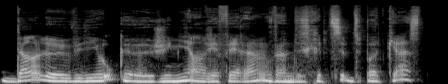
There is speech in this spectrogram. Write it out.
Dans le vidéo que j'ai mis en référence dans le descriptif du podcast,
